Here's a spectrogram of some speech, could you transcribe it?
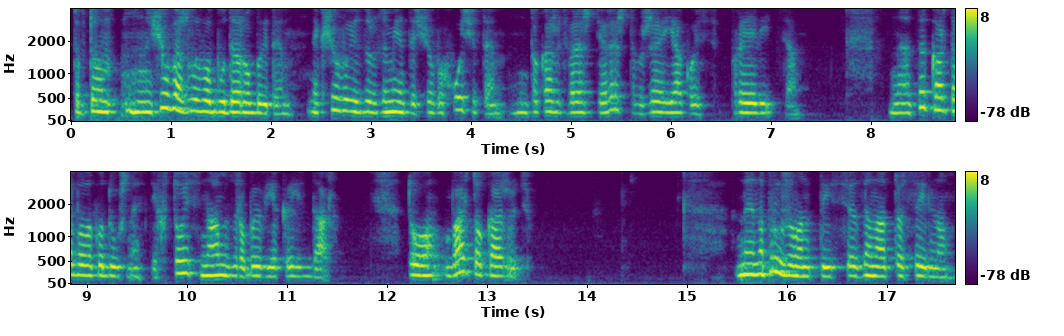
Тобто, що важливо буде робити? Якщо ви зрозумієте, що ви хочете, то кажуть, врешті-решт, вже якось проявіться. Е, Це карта великодушності. Хтось нам зробив якийсь дар. То варто кажуть, не напружуватись занадто сильно,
